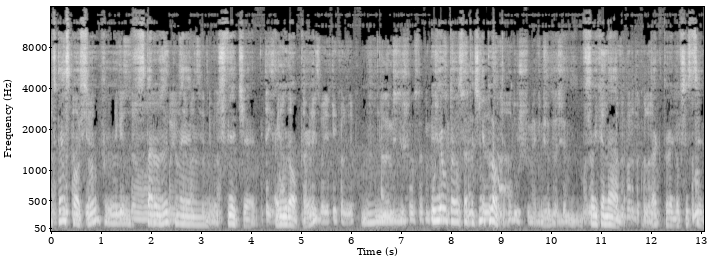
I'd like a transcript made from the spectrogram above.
y, w ten sposób y, w starożytnym świecie Europy. Ale myślisz, że ostatnim ujął to w ostatecznie jakimś okresie. Sojcheneada, tak, którego wszyscy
